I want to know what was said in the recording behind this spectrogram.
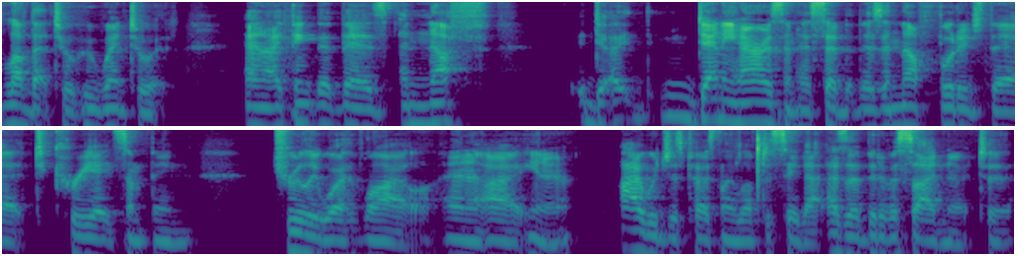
love that tour who went to it. And I think that there's enough. Dhani Harrison has said that there's enough footage there to create something truly worthwhile. And I, you know, I would just personally love to see that as a bit of a side note to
